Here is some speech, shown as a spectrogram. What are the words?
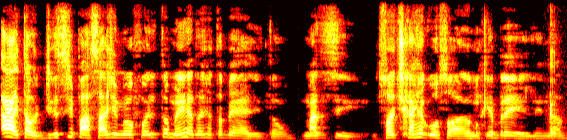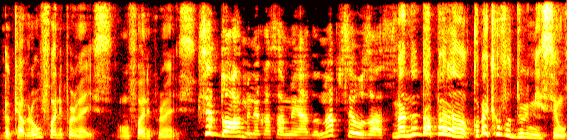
Ah, então, diga-se de passagem, meu fone também é da JBL, então. Mas assim, só descarregou só, eu não quebrei ele nem nada. Eu, quebro um fone por mês. Um fone por mês. Você dorme, né, com essa merda, não é pra você usar assim. Mas não dá pra. Como é que eu vou dormir sem um,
